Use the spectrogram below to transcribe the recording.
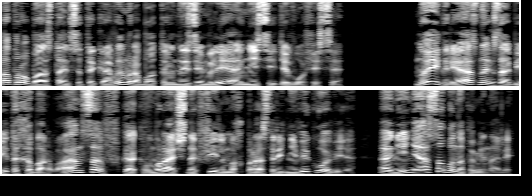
Попробуй останься таковым, работая на земле, а не сидя в офисе. Но и грязных, забитых оборванцев, как в мрачных фильмах про Средневековье, они не особо напоминали.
